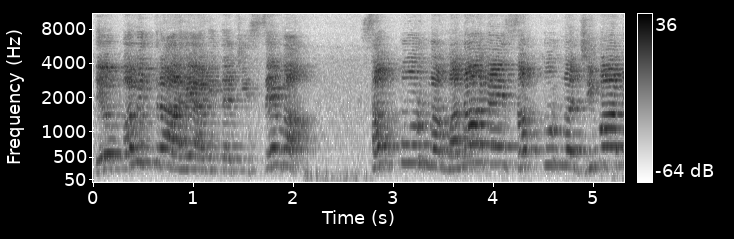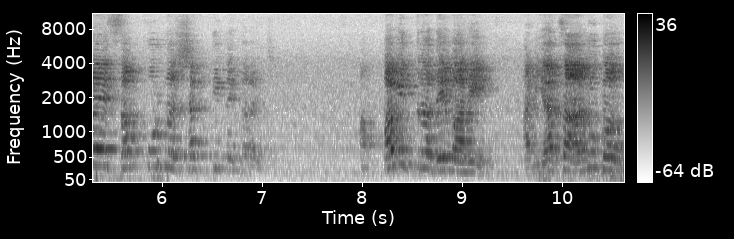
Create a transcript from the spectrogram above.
देव पवित्र आहे आणि त्याची सेवा संपूर्ण मनाने संपूर्ण जीवाने संपूर्ण शक्तीने करायची. हा पवित्र देव आहे आणि याचा अनुभव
